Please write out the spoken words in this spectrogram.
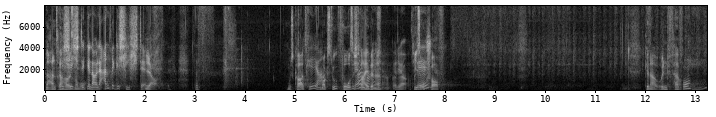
Eine andere Geschichte, Hausnummer. genau, eine andere Geschichte. Ja. Das, Muskat, Okay, ja. magst du? Vorsicht, Ja, Reibe, ne? Ja, ja, Die ist okay. auch scharf. Genau, und Pfeffer, okay.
